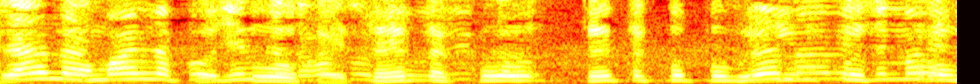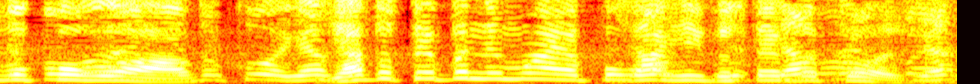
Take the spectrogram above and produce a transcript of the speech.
Це нормальна поведінка Послухай, дорослого ти чоловіка. таку, ти таку Ви поведінку навіть не маєте поваги спровокував. до кого. Я, Я до тебе не маю поваги і до тебе я- теж. Я,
